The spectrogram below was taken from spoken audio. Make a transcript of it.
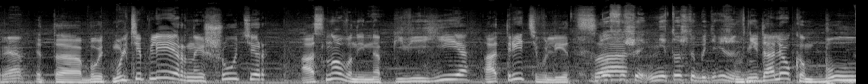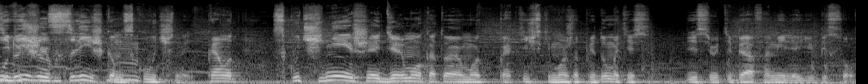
Я- Это будет мультиплеерный шутер, основанный на PvE от третьего Ну, лица слушай, не то чтобы Division. в недалеком будущем. Division слишком М. скучный. Прям вот скучнейшее дерьмо, которое вот практически можно придумать, если, если у тебя фамилия Ubisoft.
